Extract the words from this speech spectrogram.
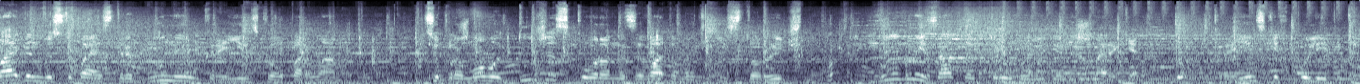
Байден виступає з трибуни українського парламенту. Цю промову дуже скоро називатимуть історичною. Головний заклик другої людини Америки до українських політиків.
